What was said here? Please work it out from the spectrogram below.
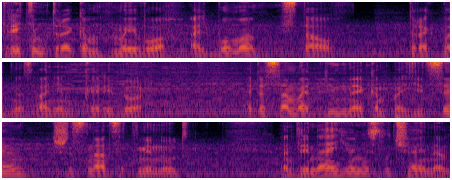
Третьим треком моего альбома стал трек под названием «Коридор». Это самая длинная композиция, 16 минут. Длина ее не случайна,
